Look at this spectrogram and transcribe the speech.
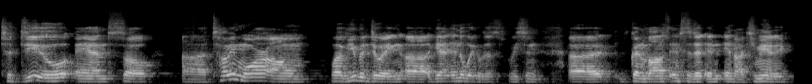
to do. And so, uh, tell me more. What have you been doing uh, again in the wake of this recent uh, gun violence incident in, in our community?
